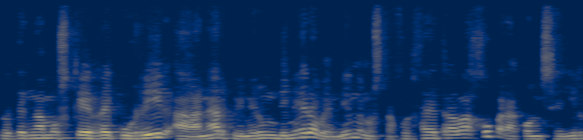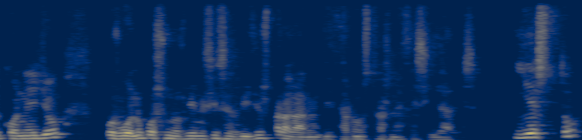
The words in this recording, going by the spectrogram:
no tengamos que recurrir a ganar primero un dinero vendiendo nuestra fuerza de trabajo para conseguir con ello, pues bueno, pues unos bienes y servicios para garantizar nuestras necesidades. Y esto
